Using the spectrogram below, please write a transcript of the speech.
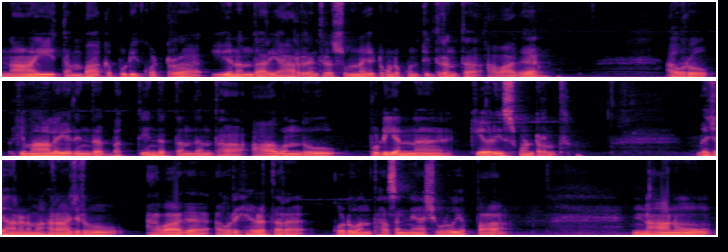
ನಾ ಈ ತಂಬಾಕು ಪುಡಿ ಕೊಟ್ರೆ ಏನಂದಾರ ಯಾರು ಅಂತೇಳಿ ಸುಮ್ಮನೆ ಇಟ್ಕೊಂಡು ಕುಂತಿದ್ರಂತ ಆವಾಗ ಅವರು ಹಿಮಾಲಯದಿಂದ ಭಕ್ತಿಯಿಂದ ತಂದಂತಹ ಆ ಒಂದು ಪುಡಿಯನ್ನು ಕೇಳಿಸ್ಕೊಂಡ್ರಂತ. ಗಜಾನನ ಮಹಾರಾಜರು ಆವಾಗ ಅವರು ಹೇಳ್ತಾರೆ, ಕೊಡುವಂತಹ ಸನ್ಯಾಸಿಗಳು, ಯಪ್ಪ, ನಾನು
